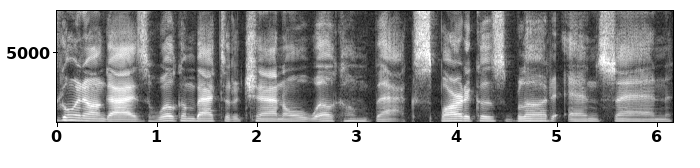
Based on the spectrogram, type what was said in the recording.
going on guys? Welcome back to the channel. Welcome back. Spartacus Blood and Sand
